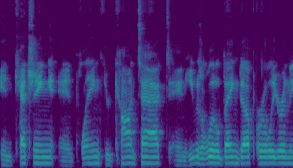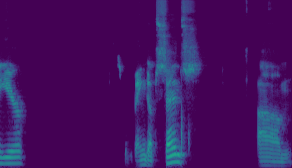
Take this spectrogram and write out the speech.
in catching and playing through contact. And he was a little banged up earlier in the year He's been banged up since. Um,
